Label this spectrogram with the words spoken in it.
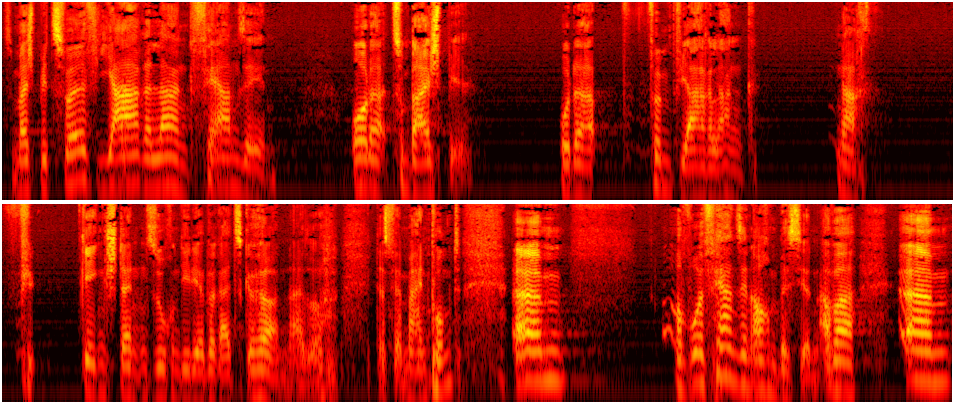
Zum Beispiel zwölf Jahre lang Fernsehen. Oder zum Beispiel. Oder fünf Jahre lang nach Gegenständen suchen, die dir bereits gehören. Also, das wäre mein Punkt. Ähm, obwohl Fernsehen auch ein bisschen. Aber ähm,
